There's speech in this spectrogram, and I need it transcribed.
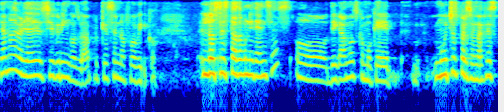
ya no debería decir gringos, ¿verdad? Porque es xenofóbico los estadounidenses, o digamos como que muchos personajes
